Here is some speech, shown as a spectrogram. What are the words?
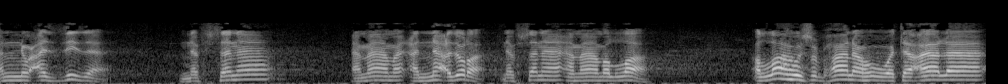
أن نعزز نفسنا أمام أن نعذر نفسنا أمام الله. الله سبحانه وتعالى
